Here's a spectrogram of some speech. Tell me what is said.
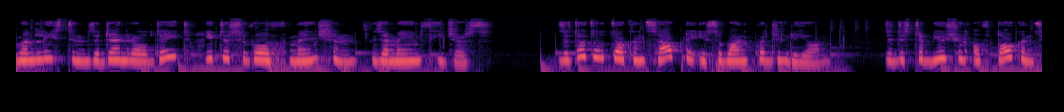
When listing the general date, it is worth mentioning the main features. The total token supply is 1 quadrillion. The distribution of tokens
